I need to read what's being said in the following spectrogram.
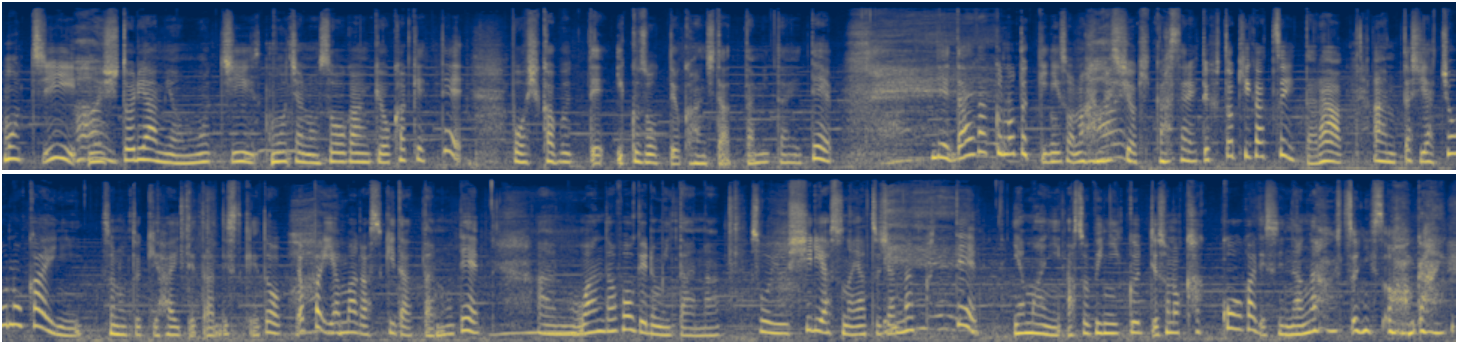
持ち、はい、虫取り網を持ちおもちゃの双眼鏡をかけて帽子かぶっていくぞっていう感じだったみたいで。で大学の時にその話を聞かされて、ふと気が付いたらあの私野鳥の会にその時入ってたんですけどやっぱり山が好きだったので、あのワンダーフォーゲルみたいなそういうシリアスなやつじゃなくて、山に遊びに行くってその格好がですね長靴に双眼鏡で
